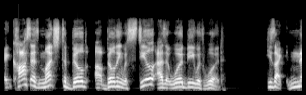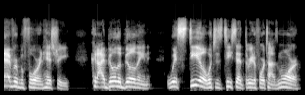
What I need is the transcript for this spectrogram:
it costs as much to build a building with steel as it would be with wood. He's like, never before in history could I build a building with steel, which is he said three to four times more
